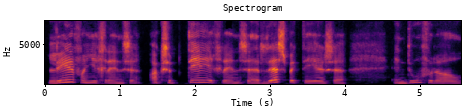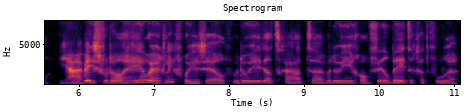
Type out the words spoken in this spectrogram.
leer van je grenzen, accepteer je grenzen, respecteer ze en doe vooral, ja, wees vooral heel erg lief voor jezelf, waardoor je dat gaat, uh, waardoor je je gewoon veel beter gaat voelen.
